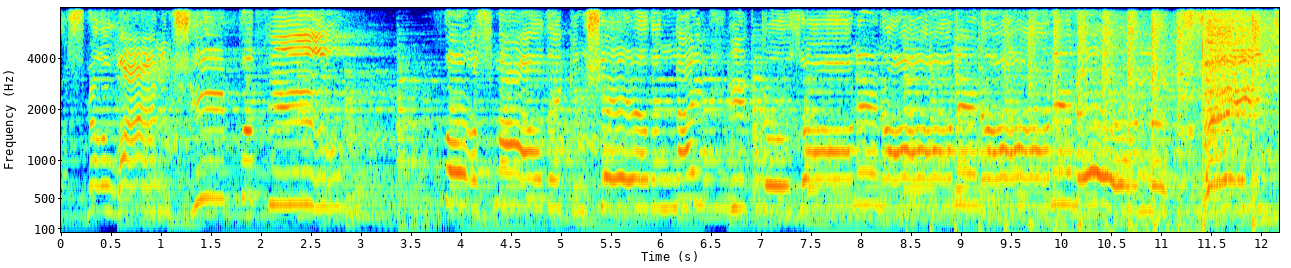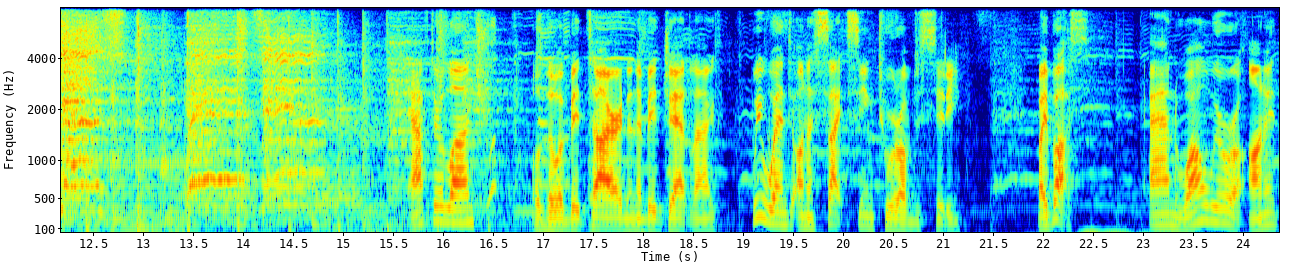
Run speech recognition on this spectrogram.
The smell of wine and cheap perfume. For a smile, they can share the night. It goes on and on After lunch, although a bit tired and a bit jet lagged, we went on a sightseeing tour of the city by bus. And while we were on it,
